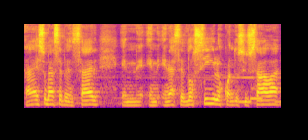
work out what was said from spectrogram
¿ah? Eso me hace pensar en, en hace dos siglos cuando se usaba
